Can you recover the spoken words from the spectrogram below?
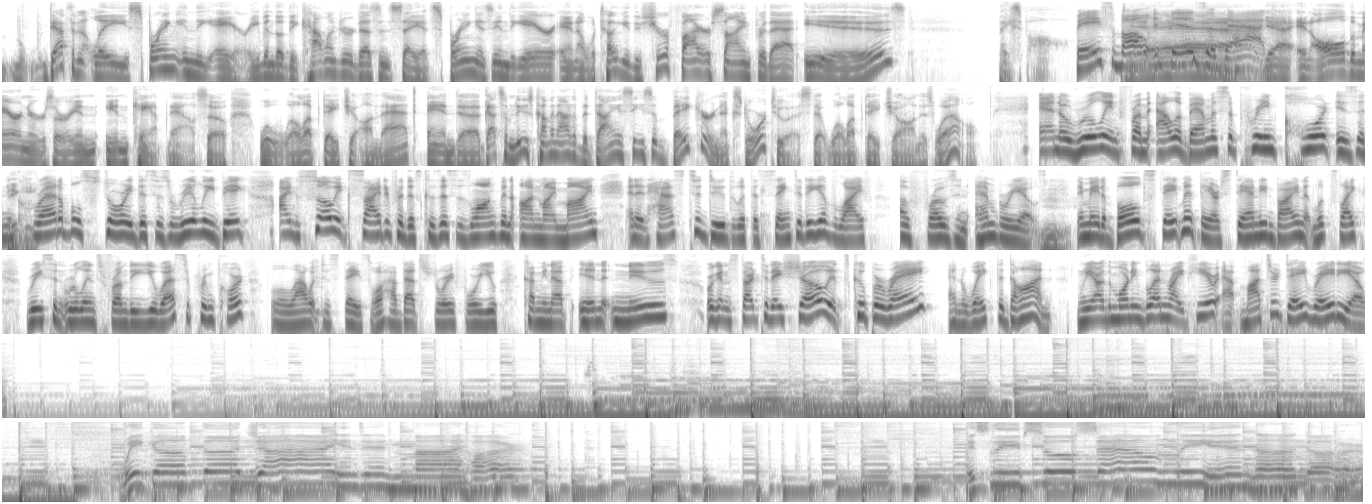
definitely spring in the air, even though the calendar doesn't say it. Spring is in the air, and I will tell you the surefire sign for that is baseball. Baseball is Yeah, back. Yeah, and all the Mariners are in in camp now, so we'll we'll update you on that. And uh, got some news coming out of the Diocese of Baker next door to us that we'll update you on as well. And a ruling from Alabama Supreme Court is an Biggie. incredible story. This is really big. I'm so excited for this because this has long been on my mind, and it has to do with the sanctity of life of frozen embryos. They made a bold statement. They are standing by, and it looks like recent rulings from the U.S. Supreme Court will allow it to stay. So I'll have that story for you coming up in news. We're going to start today's show. It's Cooper Ray and Awake the Dawn. We are the Morning Blend right here at Mater Dei Radio. Wake up the giant in my heart. It sleeps so soundly in the dark.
